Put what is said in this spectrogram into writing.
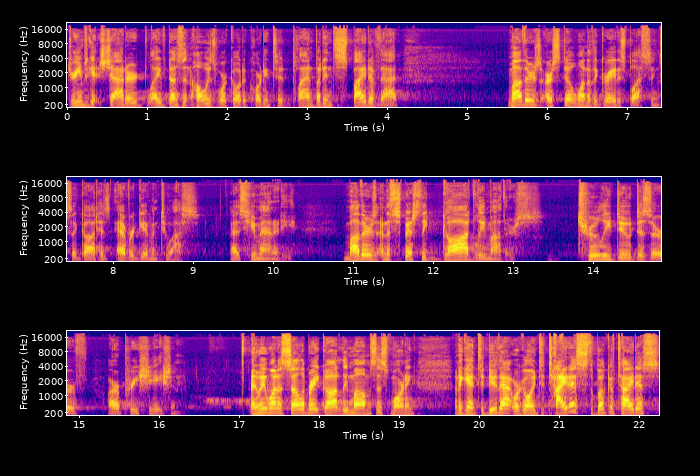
dreams get shattered, life doesn't always work out according to plan. But in spite of that, mothers are still one of the greatest blessings that God has ever given to us as humanity. Mothers, and especially godly mothers, truly do deserve our appreciation. And we want to celebrate godly moms this morning. And again, to do that, we're going to Titus, the book of Titus.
